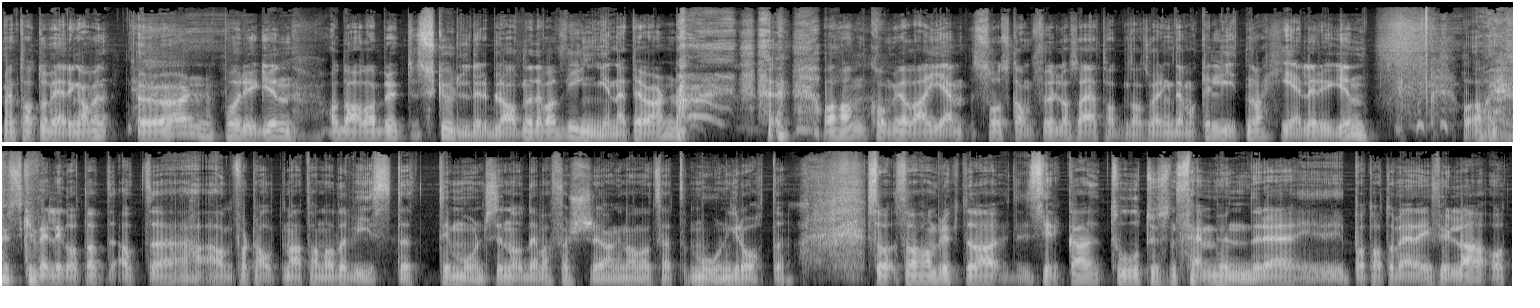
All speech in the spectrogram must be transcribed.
med tatovering av en ørn på ryggen. Og da hadde han brukt skulderbladene, det var vingene til ørnen. da. og han kom jo da hjem så skamfull, og så har jeg tatt en tatovering. Den var ikke liten, det var hele ryggen. Og jeg husker veldig godt at, at uh, han fortalte meg at han hadde vist det til moren sin, og det var første gangen han hadde sett moren gråte. Så, så han brukte da ca. 2500 på å tatovere i fylla, og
